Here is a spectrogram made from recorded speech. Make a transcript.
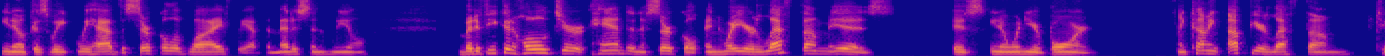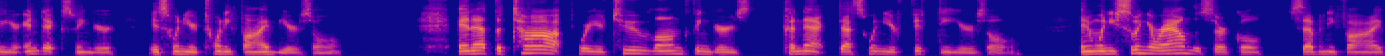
you know because we we have the circle of life we have the medicine wheel but if you could hold your hand in a circle and where your left thumb is is you know when you're born and coming up your left thumb to your index finger is when you're 25 years old. And at the top where your two long fingers connect that's when you're 50 years old. And when you swing around the circle 75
